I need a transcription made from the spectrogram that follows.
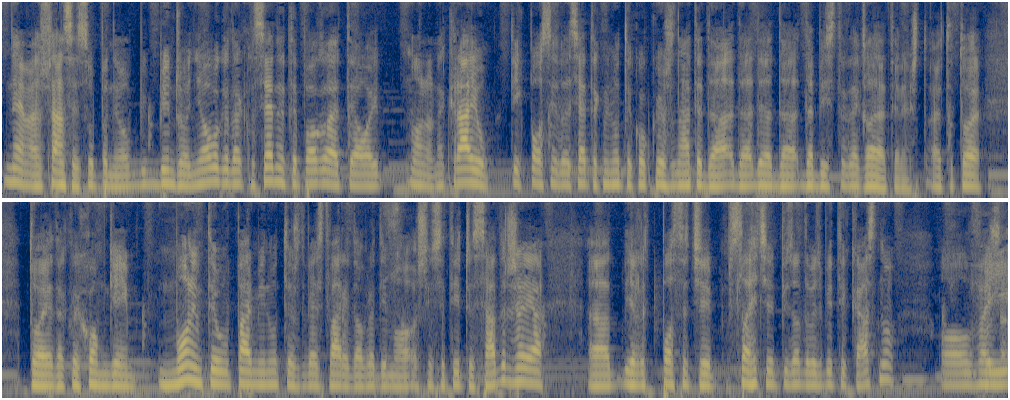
nema šanse da se upadne u binđovanje ovoga, dakle sednete, pogledate ovaj, ono, na kraju tih posljednjih 20 minuta koliko još znate da, da, da, da, da biste da gledate nešto. Eto, to je, to je dakle home game. Molim te u par minuta još dve stvari da obradimo što se tiče sadržaja, uh, jer posle će sledeća epizoda već biti kasno. Ovaj, uh,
